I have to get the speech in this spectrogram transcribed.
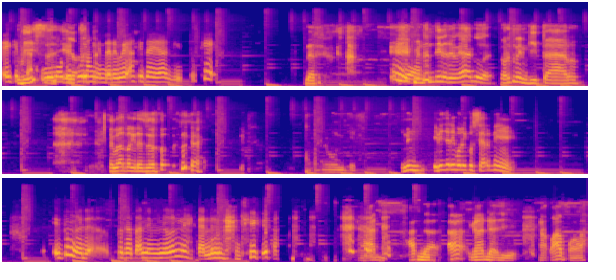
Eh kita Bisa, udah iya. aku pulangin dari WA kita ya gitu kayak Dari- iya. Main nanti dari WA aku. Orang tuh main gitar. Lagu apa kita so mungkin ini ini jadi boleh ku share nih itu nggak ada perkataan yang menyeleneh kan dari tadi. Nggak ada. Ada. Ah, nggak ada sih. Nggak apa-apa lah.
